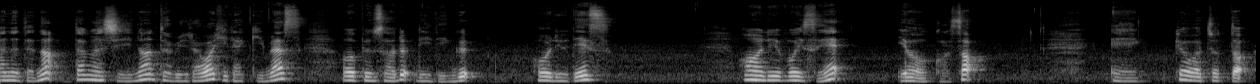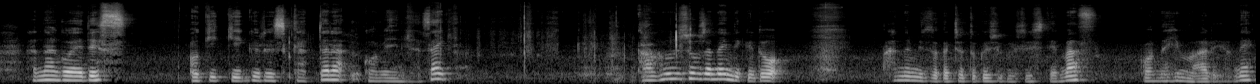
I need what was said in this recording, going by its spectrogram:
あなたの魂の扉を開きます。オープンソウルリーディング。放流です。放流ボイスへようこそ、えー、今日はちょっと鼻声です。お聞き苦しかったらごめんなさい。花粉症じゃないんだけど鼻水がちょっとぐしゅぐしゅしてます。こんな日もあるよね。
